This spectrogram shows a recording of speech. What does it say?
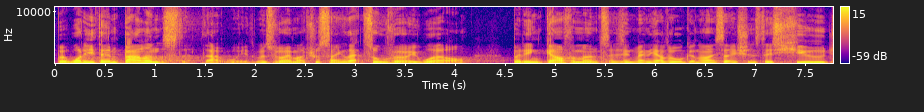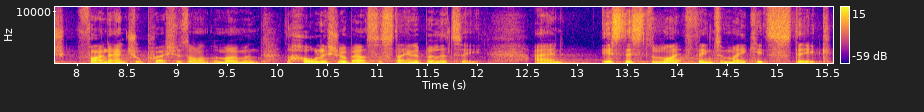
But what he then balanced that with was very much was saying that's all very well, but in government, as in many other organizations, there's huge financial pressures on at the moment, the whole issue about sustainability. And is this the right thing to make it stick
